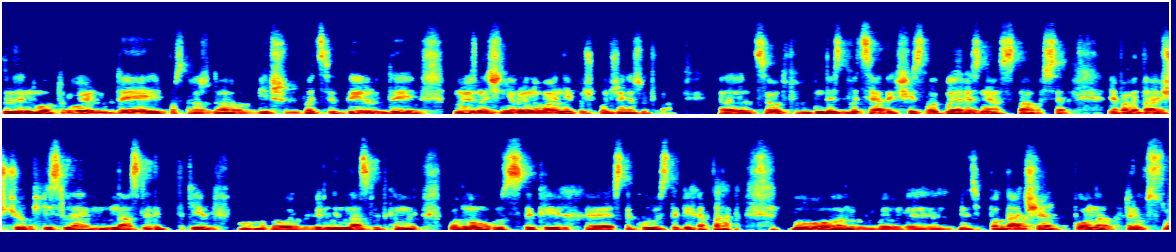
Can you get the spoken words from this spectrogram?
загинуло троє людей, постраждало більше 20 людей. Ну і значні руйнування і пошкодження житла. Е, Це от десь 20-х числах березня сталося. Я пам'ятаю, що після наслідків, вірні, наслідками одного з таких е, з такої з таких атак було е, значить, подача понад 300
